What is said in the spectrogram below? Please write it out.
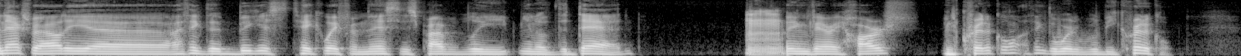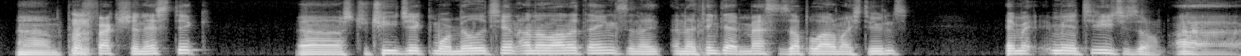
In actuality, uh, I think the biggest takeaway from this is probably, you know, the dad Mhm. being very harsh and critical. I think the word would be critical, um, perfectionistic, uh, strategic, more militant on a lot of things, and I and I think that messes up a lot of my students. I mean, I mean to each his own. Uh,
